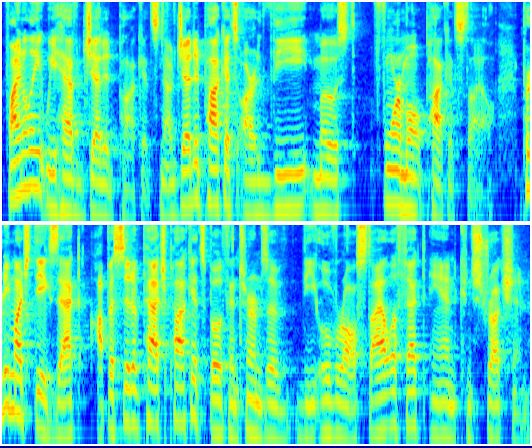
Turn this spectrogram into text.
Finally, we have jetted pockets. Now, jetted pockets are the most formal pocket style. Pretty much the exact opposite of patch pockets, both in terms of the overall style effect and construction.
